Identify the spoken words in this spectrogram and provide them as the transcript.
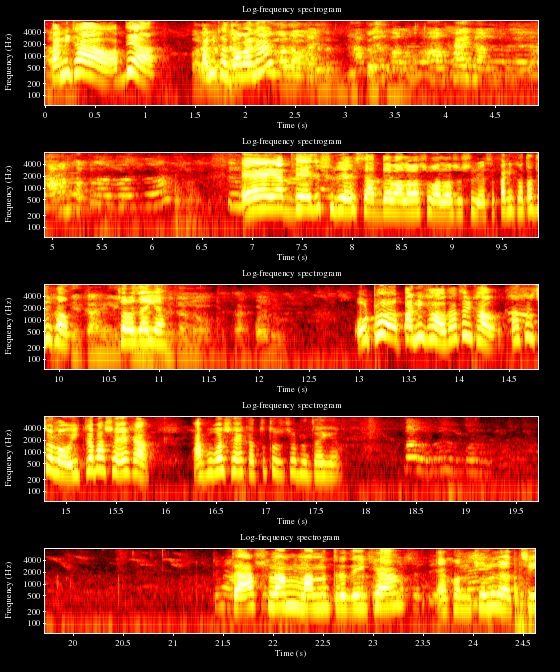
পানি খাও আবদিয়া পানি খাও যাবা না? এই আবদিয়া এই যে শুরু হয়েছে আবদিয়া ভালোবাসো ভালোবাসো শুরু হয়েছে। পানি খাও তাড়াতাড়ি খাও। চলো জায়গা। ওঠো, পানি খাও, তাড়াতাড়ি খাও। তাড়াতাড়ি চলো, ইকরা বাসা একা। আপু বাসা একা তো তোর জন্য জায়গা। তা আসলাম মান্নাত্রে দেখা, এখন চলে যাচ্ছি।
